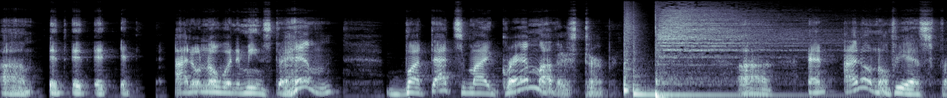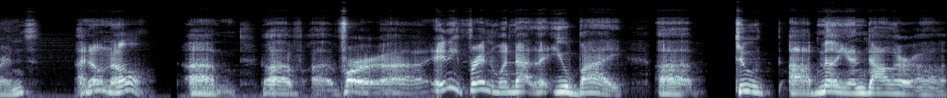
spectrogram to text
Um, it, it, it, it, I don't know what it means to him, but that's my grandmother's turban. Uh, and I don't know if he has friends. I don't know. Um, uh, uh, for uh, any friend would not let you buy uh, two uh, million dollar uh,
